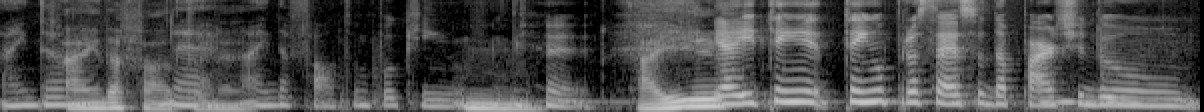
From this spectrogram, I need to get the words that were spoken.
ainda. Ainda falta, é, né? Hum. Ainda falta um pouquinho. É. Aí, E aí tem, tem o processo da parte do.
